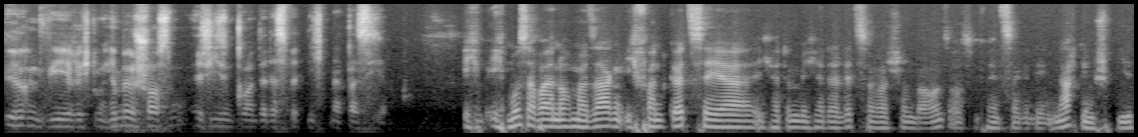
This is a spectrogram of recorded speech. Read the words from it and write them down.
irgendwie Richtung Himmel schossen, schießen konnte, das wird nicht mehr passieren. Ich, ich muss aber nochmal sagen, ich fand Götze ja, ich hatte mich ja der letzte Mal schon bei uns aus dem Fenster gelehnt, nach dem Spiel,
